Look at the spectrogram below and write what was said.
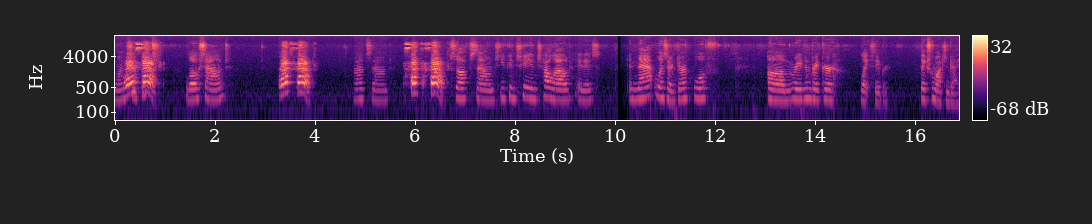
One Low second. sound. Low sound. Loud sound. Loud sound. Soft sound. soft sound. You can change how loud it is. And that was our Dark Wolf um, Ravenbreaker lightsaber. Thanks for watching, guys.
